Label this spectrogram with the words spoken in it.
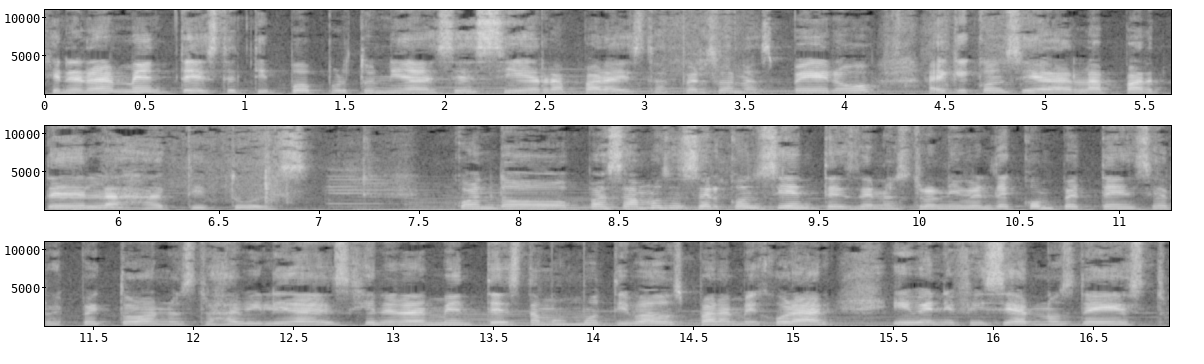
Generalmente este tipo de oportunidades se cierra para estas personas, pero hay que considerar la parte de las actitudes. Cuando pasamos a ser conscientes de nuestro nivel de competencia respecto a nuestras habilidades, generalmente estamos motivados para mejorar y beneficiarnos de esto.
